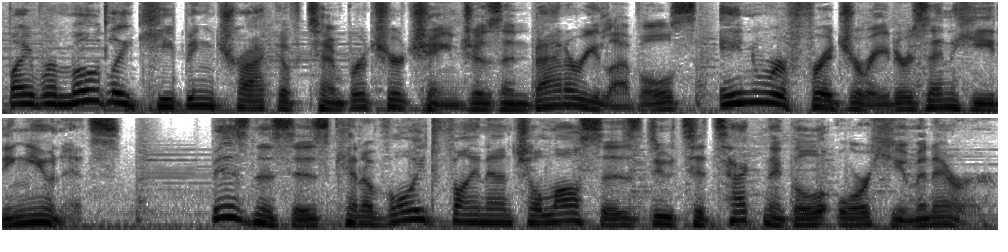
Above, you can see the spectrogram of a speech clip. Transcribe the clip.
By remotely keeping track of temperature changes and battery levels in refrigerators and heating units, businesses can avoid financial losses due to technical or human error.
